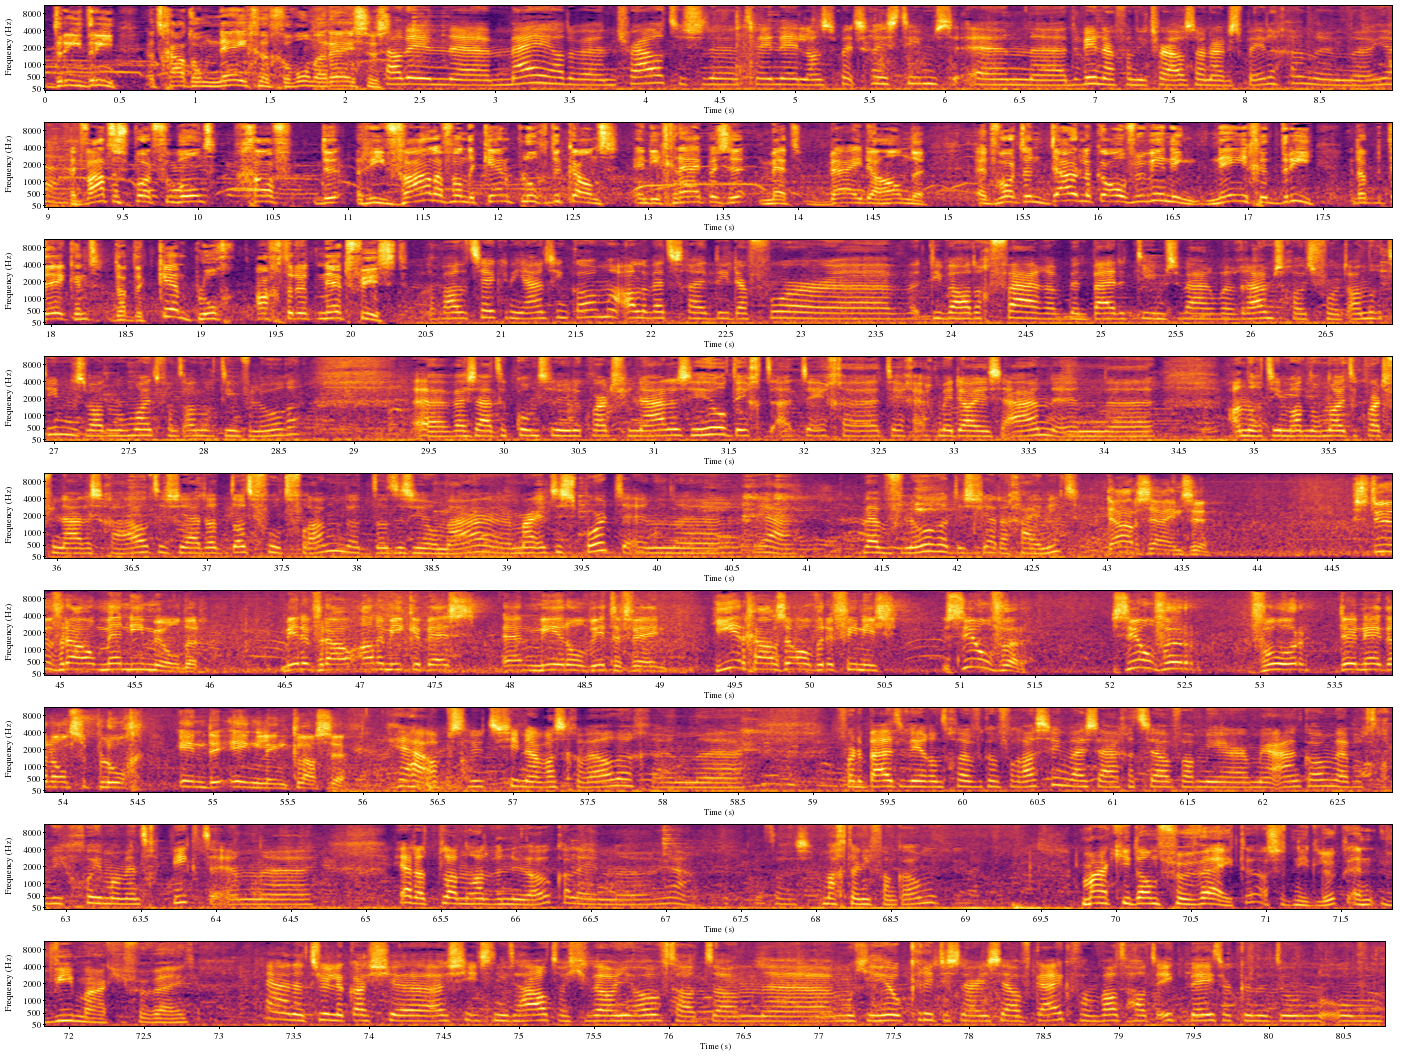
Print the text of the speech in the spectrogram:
Het gaat om negen gewonnen races. We hadden in uh, mei hadden we een trial tussen de twee Nederlandse matchrace-teams. En uh, de winnaar van die trial zou naar de Spelen gaan. En, uh, ja. Het Watersportverbond gaf de rivalen van de kernploeg de kans. En die grijpen ze met beide handen. Het wordt een duidelijke overwinning, 9-3. En dat betekent dat de kernploeg achter het net vist. We hadden het zeker niet aanzien komen. Alle wedstrijden die daarvoor die we hadden gevaren met beide teams... waren we ruimschoots voor het andere team. Dus we hadden nog nooit van het andere team verloren. Uh, wij zaten continu in de kwartfinales, heel dicht tegen, tegen echt medailles aan. En het andere team had nog nooit de kwartfinales gehaald. Dus ja, dat, dat voelt wrang, dat, dat is heel naar. Maar het is sport en uh, ja, we hebben verloren, dus ja, daar ga je niet. Daar zijn ze. Stuurvrouw Mandy Mulder, middenvrouw Annemieke Bes en Merel Witteveen. Hier gaan ze over de finish. Zilver. Zilver voor de Nederlandse ploeg in de Ingling-klasse. Ja, absoluut. China was geweldig. En uh, voor de buitenwereld geloof ik een verrassing. Wij zagen het zelf wel meer, meer aankomen. We hebben op het goede moment gepiekt. En uh, ja, dat plan hadden we nu ook. Alleen, uh, ja, dat mag er niet van komen. Maak je dan verwijten als het niet lukt? En wie maak je verwijten? Ja, natuurlijk als je, als je iets niet haalt wat je wel in je hoofd had... dan moet je heel kritisch naar jezelf kijken. Van wat had ik beter kunnen doen om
